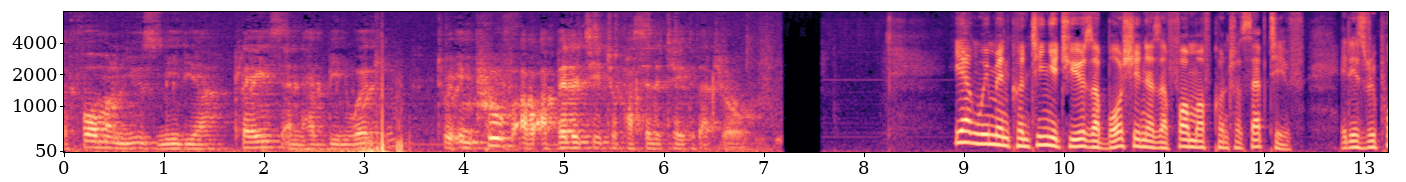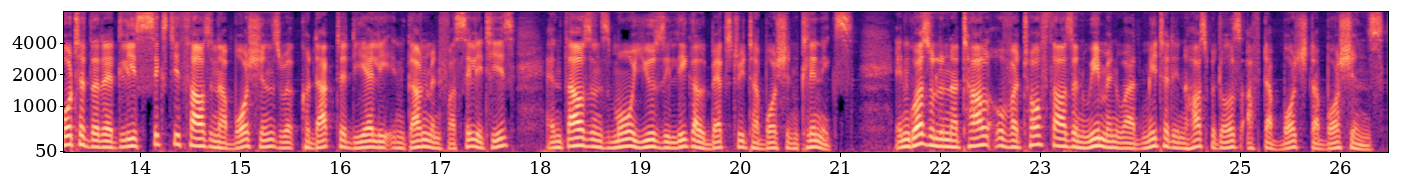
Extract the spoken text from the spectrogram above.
the formal news media plays and have been working to improve our ability to facilitate that role. Young women continue to use abortion as a form of contraceptive. It is reported that at least 60,000 abortions were conducted yearly in government facilities and thousands more use illegal backstreet abortion clinics. In KwaZulu Natal, over 12,000 women were admitted in hospitals after botched abortions.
